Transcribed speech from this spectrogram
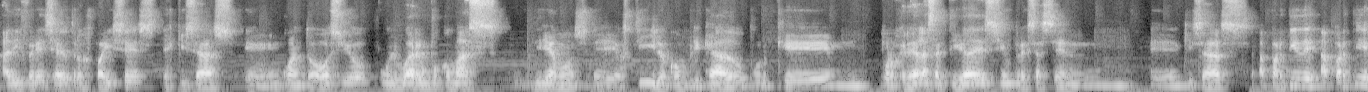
a diferencia de otros países, es quizás eh, en cuanto a ocio un lugar un poco más diríamos, eh, hostil o complicado, porque mm, por general las actividades siempre se hacen eh, quizás a partir, de, a partir de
